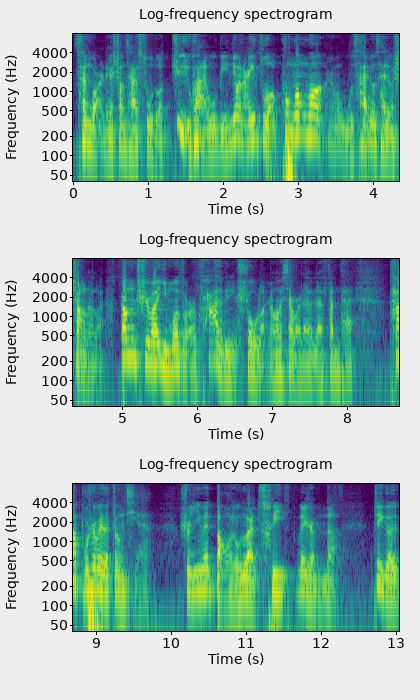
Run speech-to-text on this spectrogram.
餐馆那上菜速度巨快无比，你往那一坐，哐哐哐，什么五菜六菜就上来了。刚吃完一抹嘴，咵就给你收了，然后下边来来翻台。他不是为了挣钱，是因为导游都在催。为什么呢？这个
